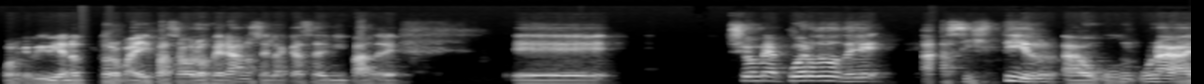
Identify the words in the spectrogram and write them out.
porque vivía en otro país, pasaba los veranos en la casa de mi padre, eh, yo me acuerdo de asistir a una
